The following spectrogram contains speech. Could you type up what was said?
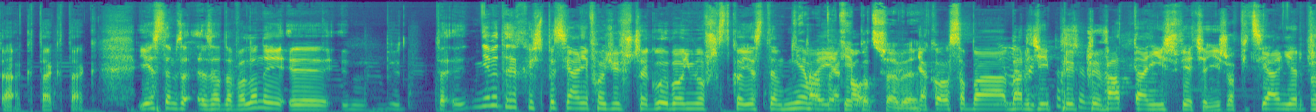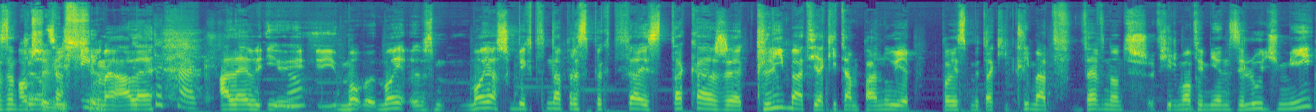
Tak, tak, tak. Jestem za zadowolony. y, Nie będę jakoś specjalnie wchodził w szczegóły, bo mimo wszystko jestem Nie ma takiej jako, potrzeby. jako osoba bardziej potrzeby. prywatna niż wiecie, niż oficjalnie reprezentująca Oczywiście. firmę, ale Tak, tak. ale No. i- mo, moje, z- moja subiektywna perspektywa jest taka, że klimat, jaki tam panuje, powiedzmy taki klimat wewnątrz firmowy między ludźmi,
